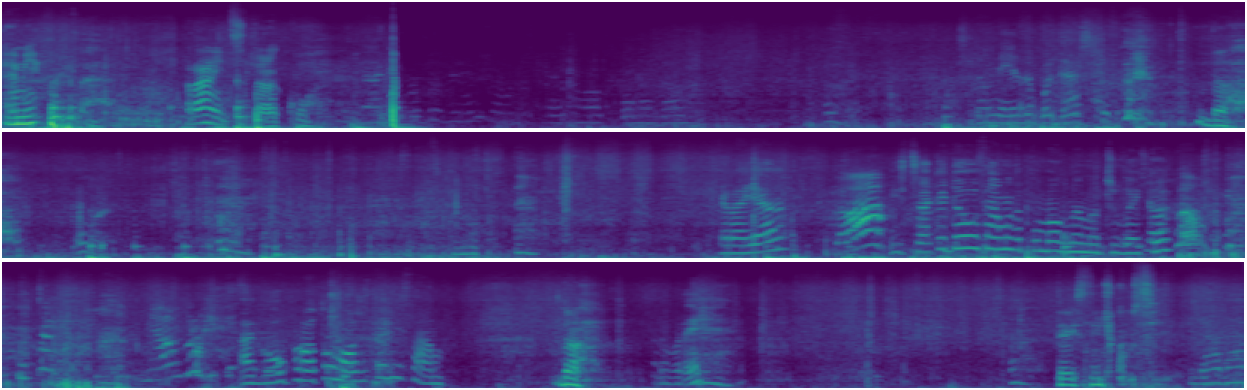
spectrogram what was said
Еми, раницата, ако... Що не е за багаж тук? Да. Рая? Да, Изчакай долу само да помогна на човека. чакам. Нямам други. А GoPro-то можете ли сам? Да. Добре. Тесничко си. Да, да.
